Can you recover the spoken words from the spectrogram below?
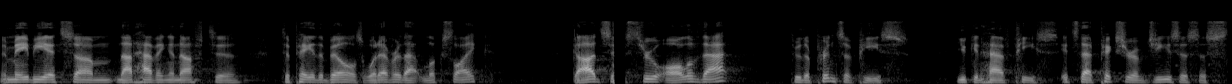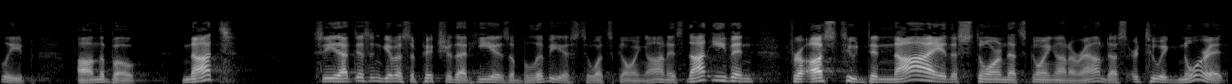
And maybe it's um, not having enough to, to pay the bills, whatever that looks like. God says through all of that, through the Prince of Peace, you can have peace. It's that picture of Jesus asleep on the boat. Not See, that doesn't give us a picture that he is oblivious to what's going on. It's not even for us to deny the storm that's going on around us or to ignore it,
